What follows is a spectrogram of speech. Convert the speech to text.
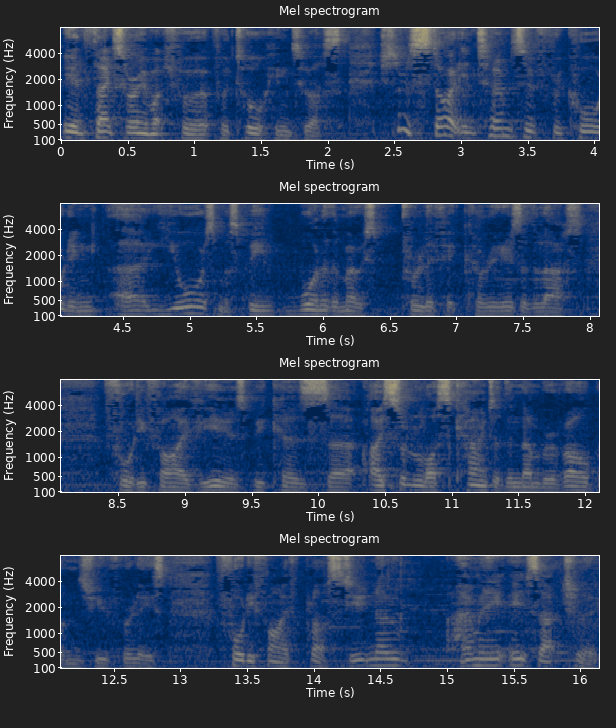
Iain, thanks very much for, for talking to us. Just want to start in terms of recording. Uh, yours must be one of the most prolific careers of the last 45 years because uh, I sort of lost count of the number of albums you've released 45 plus. Do you know how many it is actually?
